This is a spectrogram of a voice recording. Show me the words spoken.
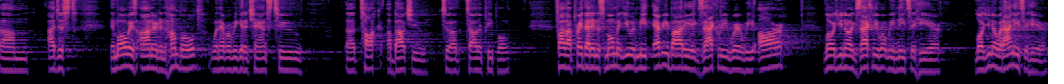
um, I just am always honored and humbled whenever we get a chance to uh, talk about you to, to other people. Father, I pray that in this moment you would meet everybody exactly where we are. Lord, you know exactly what we need to hear. Lord, you know what I need to hear.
